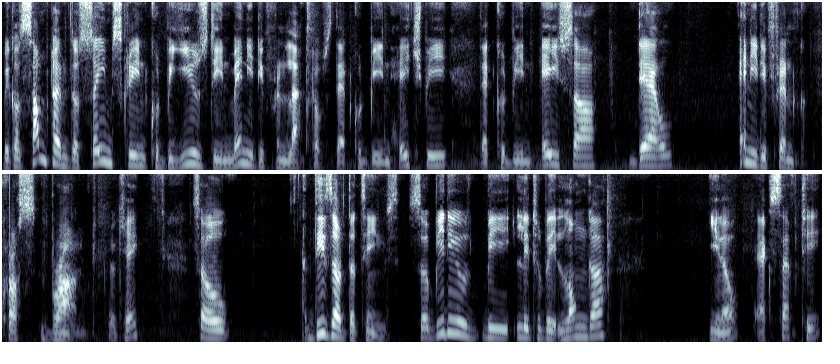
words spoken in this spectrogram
Because sometimes the same screen could be used in many different laptops. That could be in hp that could be in acer dell any different cross brand okay? So these are the things. So video will be a little bit longer you know accept it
